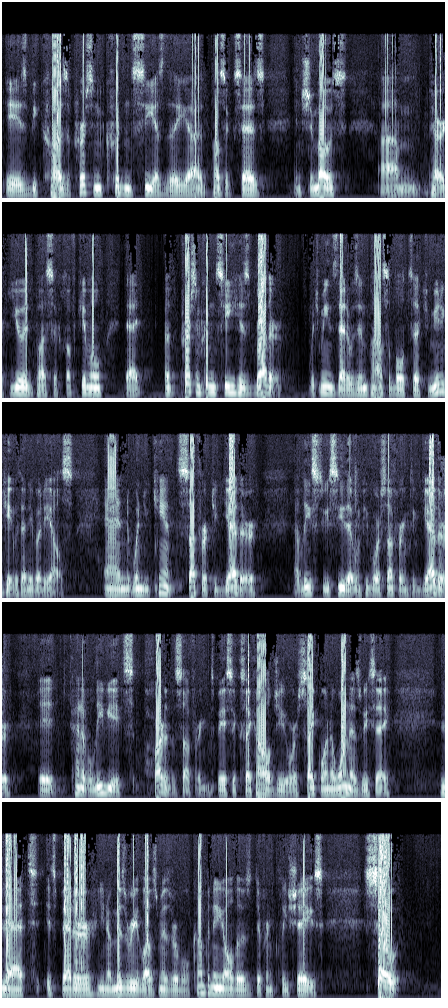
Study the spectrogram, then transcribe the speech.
is because a person couldn't see, as the uh, says, in Shemos, um, Parak Yud, Pasuk Chav Gimel, that a person couldn't see his brother, which means that it was impossible to communicate with anybody else. And when you can't suffer together, at least we see that when people are suffering together, it kind of alleviates part of the suffering. It's basic psychology or Psych 101, as we say. That it's better, you know, misery loves miserable company, all those different cliches. So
